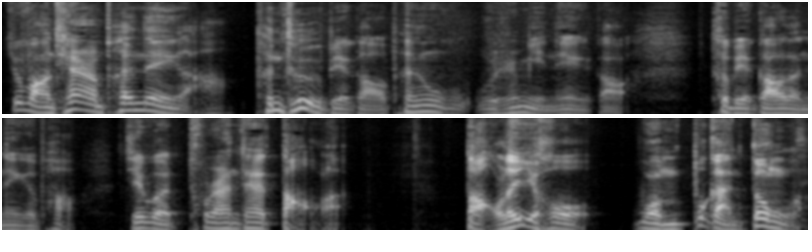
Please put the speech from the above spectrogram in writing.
就往天上喷那个啊，喷特别高，喷五十米那个高，特别高的那个炮，结果突然它倒了，倒了以后我们不敢动了，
